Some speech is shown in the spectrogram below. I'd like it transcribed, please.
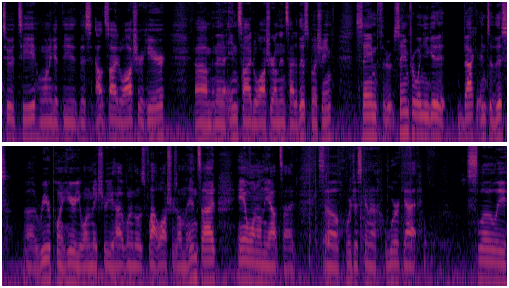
to a T. We want to get the this outside washer here um, and then an inside washer on the inside of this bushing. Same same for when you get it back into this uh, rear point here. You want to make sure you have one of those flat washers on the inside and one on the outside. So we're just gonna work at slowly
